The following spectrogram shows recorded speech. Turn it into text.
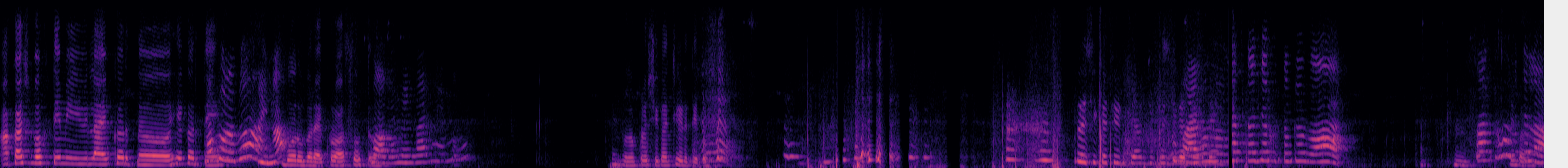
आकाश बघते मी लाईव्ह कर अं, हे करते. बरोबर आहे ना? बरोबर आहे क्रॉस होतं. बाबा मी काय. हे बघा प्रशिका चिडते कशी प्रशिका चिडते आमची प्रशिका बाबा चिडते मी आता जगतो का गं? हम्म. सांग का हे मला बघा. त्याला?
